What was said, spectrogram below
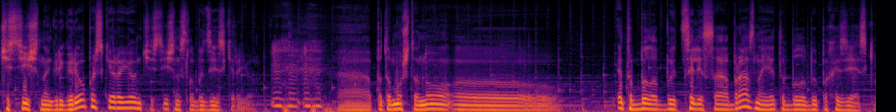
частично Григориопольский район, частично Слободзейский район. Uh-huh. А, потому что, ну, э, это было бы целесообразно, и это было бы по-хозяйски.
